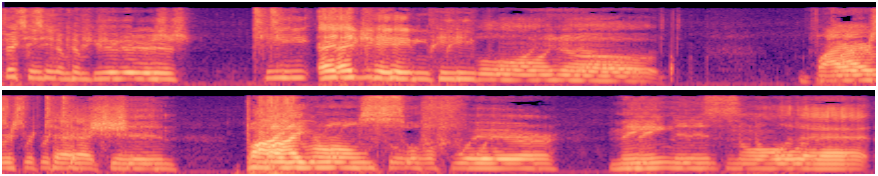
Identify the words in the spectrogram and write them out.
fixing computers, te- educating people on, you know, virus protection, buy your own software, maintenance, and all of that.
